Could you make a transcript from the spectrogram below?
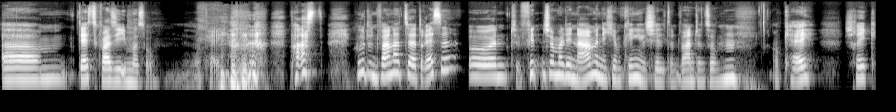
Ähm, der ist quasi immer so. Okay, passt. Gut, und fahren halt zur Adresse und finden schon mal den Namen nicht am Klingelschild und waren dann so, hm, okay, schräg.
